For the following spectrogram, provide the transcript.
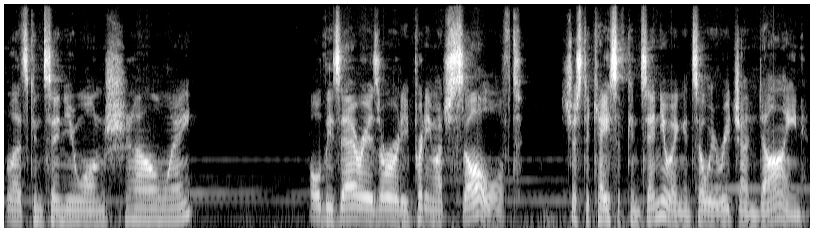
Let's continue on, shall we? All these areas are already pretty much solved. It's just a case of continuing until we reach Undyne.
